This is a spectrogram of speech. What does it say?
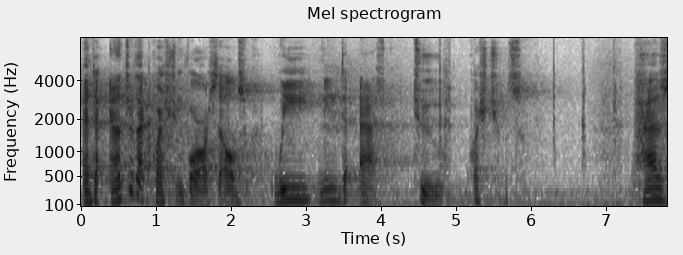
And to answer that question for ourselves, we need to ask two questions Has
